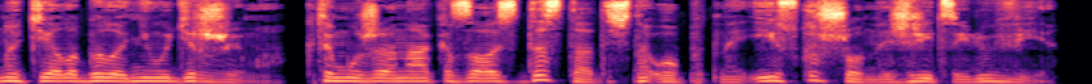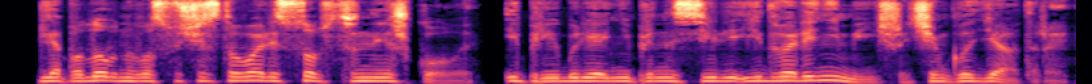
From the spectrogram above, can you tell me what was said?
но тело было неудержимо. К тому же она оказалась достаточно опытной и искушенной жрицей любви. Для подобного существовали собственные школы, и прибыли они приносили едва ли не меньше, чем гладиаторы.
